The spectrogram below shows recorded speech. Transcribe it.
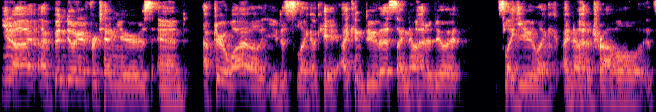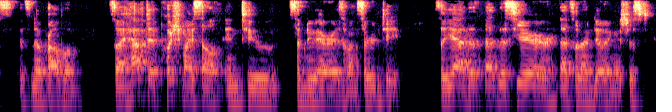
you know, I, I've been doing it for 10 years. And after a while, you just like, okay, I can do this. I know how to do it. It's like you, like, I know how to travel. It's, it's no problem. So I have to push myself into some new areas of uncertainty. So yeah, th- that this year, that's what I'm doing is just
